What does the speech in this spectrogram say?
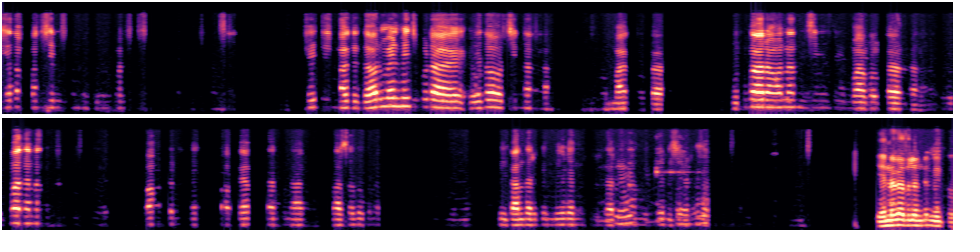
ఏదో పని అయితే మాకు గవర్నమెంట్ నుంచి కూడా ఏదో చిన్న మాకు ఒక ఉపకారం అన్నది చేసి మాకు ఒక ఉపాధి అన్నది మా ఫ్యామిలీ తరఫున మా చదువుకున్న మీకు అందరికీ మీడియా తెలిసాడు ఎన్ని గదులండి మీకు?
